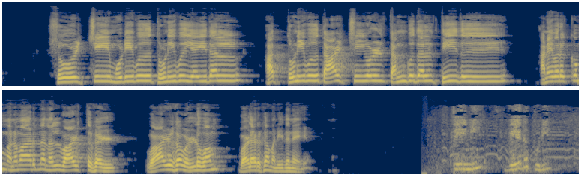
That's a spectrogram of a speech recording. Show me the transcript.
சூழ்ச்சி முடிவு துணிவு எய்தல் அத்துணிவு தாழ்ச்சியுள் தங்குதல் தீது. அனைவருக்கும் மனமார்ந்த நல்வாழ்த்துகள். வாழ்க வள்ளுவம் வளர்க மனிதநேயம். தேனி வேதபுடி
